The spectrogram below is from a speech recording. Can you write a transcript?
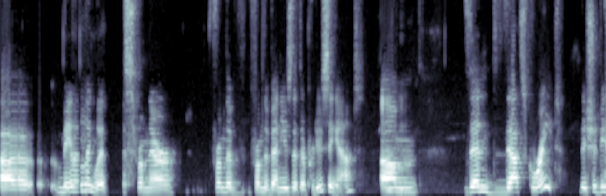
uh, mailing lists from their from the from the venues that they're producing at, um, then that's great. They should be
